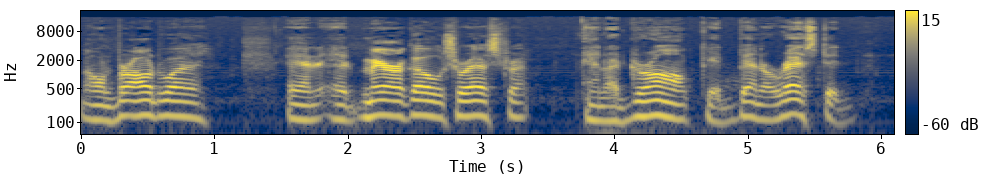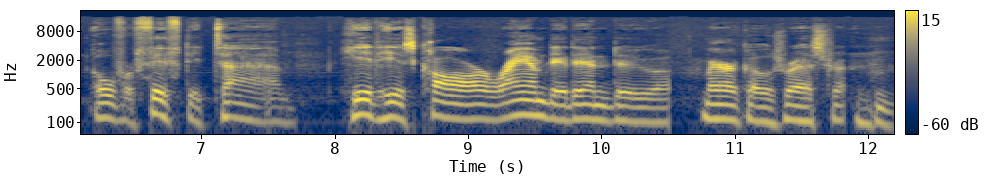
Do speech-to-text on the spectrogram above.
on Broadway and at Marigold's restaurant and a drunk had been arrested over 50 times hit his car rammed it into uh, Marigold's restaurant. Hmm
